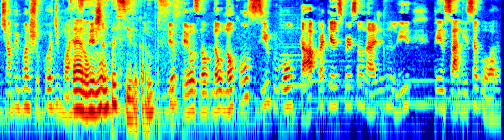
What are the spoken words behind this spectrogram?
já me machucou demais. É, não, Deixa... não precisa, cara, não precisa. Meu Deus, não, não, não consigo voltar para aqueles personagens ali, pensar nisso agora.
